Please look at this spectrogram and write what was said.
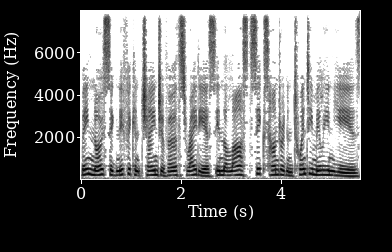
been no significant change of Earth's radius in the last 620 million years.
